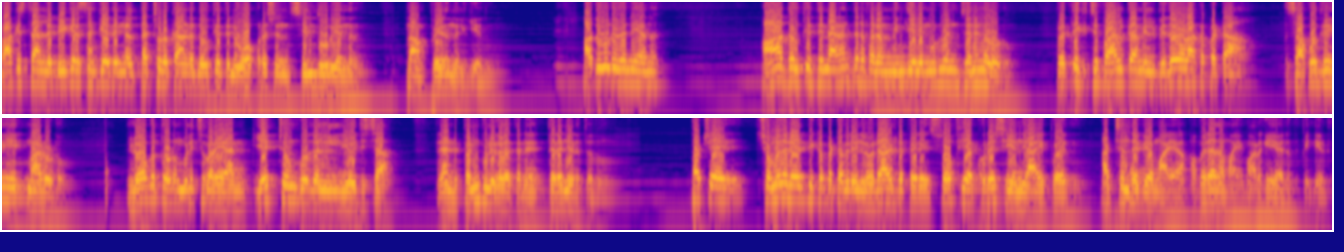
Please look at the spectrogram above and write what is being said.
പാകിസ്ഥാനിലെ ഭീകര സങ്കേതങ്ങൾ തച്ചുടക്കാനുള്ള ദൗത്യത്തിന് ഓപ്പറേഷൻ സിന്ദൂർ എന്ന് നാം പേര് നൽകിയത്. അതുകൊണ്ട് തന്നെയാണ് ആ ദൗത്യത്തിന്റെ അനന്തരഫലം ഇന്ത്യയിലെ മുഴുവൻ ജനങ്ങളോടും പ്രത്യേകിച്ച് പാൽഗാമിൽ വിധവളാക്കപ്പെട്ട സഹോദരിമാരോടും ലോകത്തോടും വിളിച്ചു പറയാൻ ഏറ്റവും കൂടുതൽ യോജിച്ച രണ്ട് പെൺപുലികളെ തന്നെ തിരഞ്ഞെടുത്തത്. പക്ഷേ ചുമതലയേൽപ്പിക്കപ്പെട്ടവരിൽ ഒരാളുടെ പേര് സോഫിയ ഖുറേഷി എന്ന് ആയിപ്പോയത് അച്ഛന്തവ്യമായ അപരാധമായി മാറുകയായിരുന്നു പിന്നീട്.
